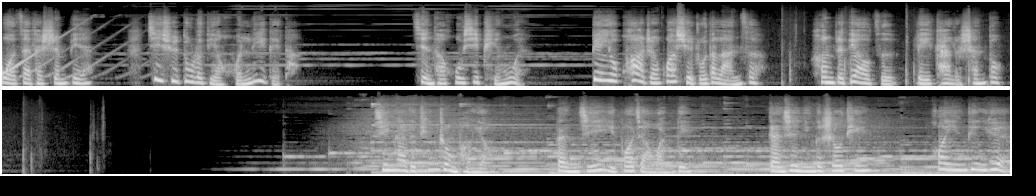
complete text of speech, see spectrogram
我在他身边，继续渡了点魂力给他。见他呼吸平稳，便又挎着挖雪竹的篮子，哼着调子离开了山洞。亲爱的听众朋友，本集已播讲完毕，感谢您的收听，欢迎订阅，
